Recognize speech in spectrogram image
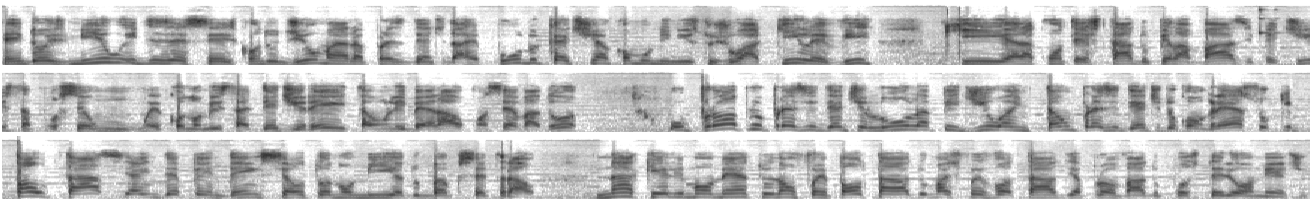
em 2016, quando Dilma era presidente da República, tinha como ministro Joaquim Levi, que era contestado pela base petista por ser um economista de direita, um liberal conservador. O próprio presidente Lula pediu ao então presidente do Congresso que pautasse a independência e autonomia do Banco Central. Naquele momento não foi pautado, mas foi votado e aprovado posteriormente.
